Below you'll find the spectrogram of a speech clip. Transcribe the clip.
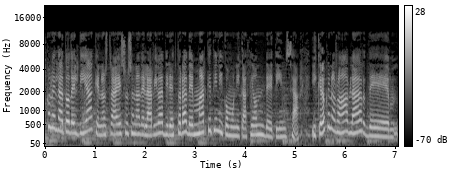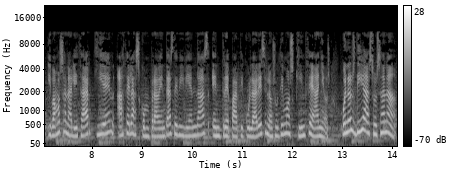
Vamos con el dato del día que nos trae Susana de la Riva, directora de Marketing y Comunicación de TINSA. Y creo que nos va a hablar de y vamos a analizar quién hace las compraventas de viviendas entre particulares en los últimos 15 años. Buenos días, Susana.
